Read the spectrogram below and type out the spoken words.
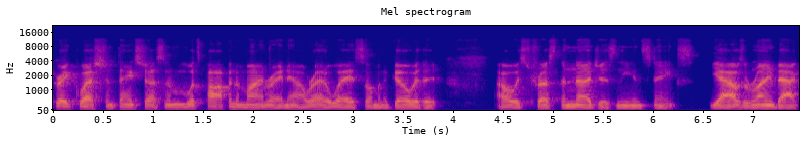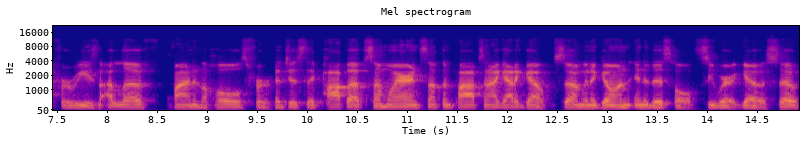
Great question. Thanks, Justin. What's popping to mind right now, right away. So I'm going to go with it. I always trust the nudges and the instincts. Yeah, I was a running back for a reason. I love finding the holes for just they pop up somewhere and something pops and I got to go. So I'm going to go on into this hole, see where it goes. So,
